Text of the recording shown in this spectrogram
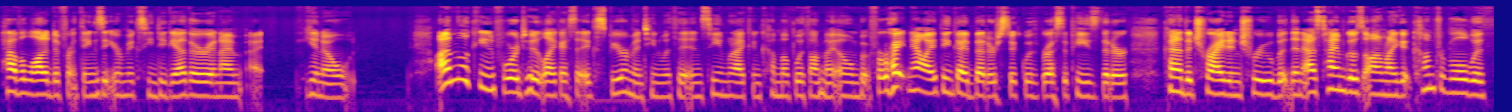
have a lot of different things that you're mixing together. And I'm, you know, I'm looking forward to, like I said, experimenting with it and seeing what I can come up with on my own. But for right now, I think I'd better stick with recipes that are kind of the tried and true. But then as time goes on, when I get comfortable with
